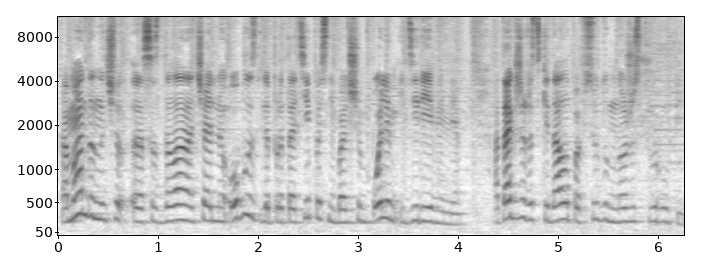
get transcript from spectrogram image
Команда начал, э, создала начальную область для прототипа с небольшим полем и деревьями, а также раскидала повсюду множество рупий.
